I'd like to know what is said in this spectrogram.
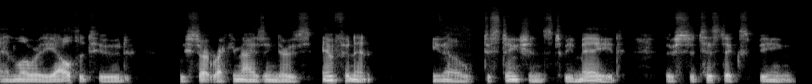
and lower the altitude we start recognizing there's infinite you know distinctions to be made there's statistics being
